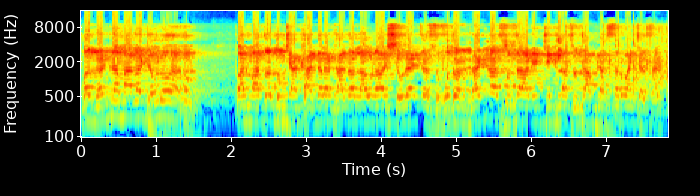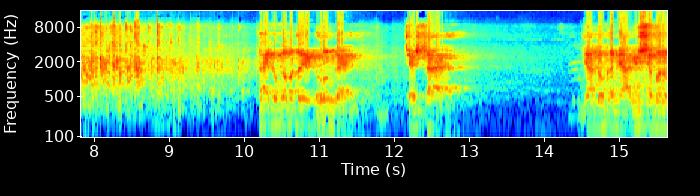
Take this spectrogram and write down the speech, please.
पण रडणं मागं ठेवलं. पण मात्र तुमच्या खांद्याला खांदा लावला शिवरायांचा सुपुत्र लढला सुद्धा आणि जिंकला सुद्धा आपल्या सर्वांच्या साठी काही लोक म्हणतात हे ढोंग आहे चेष्टा आहे. ज्या लोकांनी आयुष्यभर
